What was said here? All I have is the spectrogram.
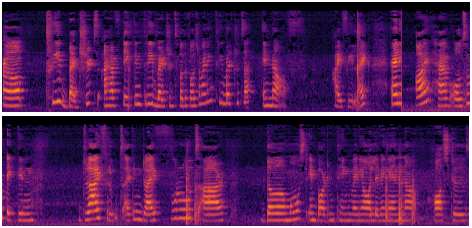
Uh, three bed sheets. I have taken three bed sheets for the first time. I think three bed sheets are enough I feel like. And I have also taken dry fruits. I think dry fruits are the most important thing when you're living in uh, hostels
